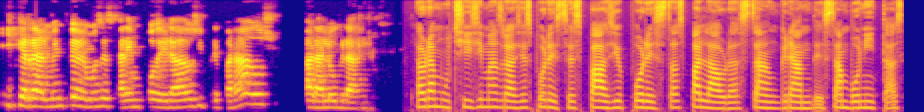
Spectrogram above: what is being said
y que realmente debemos estar empoderados y preparados para lograrlo. Laura, muchísimas gracias por este espacio, por estas palabras tan grandes, tan bonitas,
